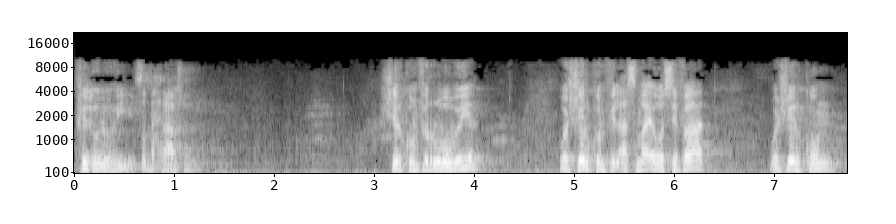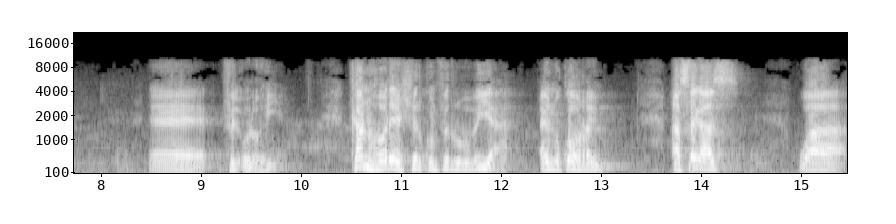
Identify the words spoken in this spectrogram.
fi اluluhiya saddexdaas wey shirkun fi اrububiya wa shirkun fi اlasmaaءi wالصifaat wa shirkun fi اluluhiya kan hore shirkun fi rububiya ah aynu ka horayno asagaas waa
